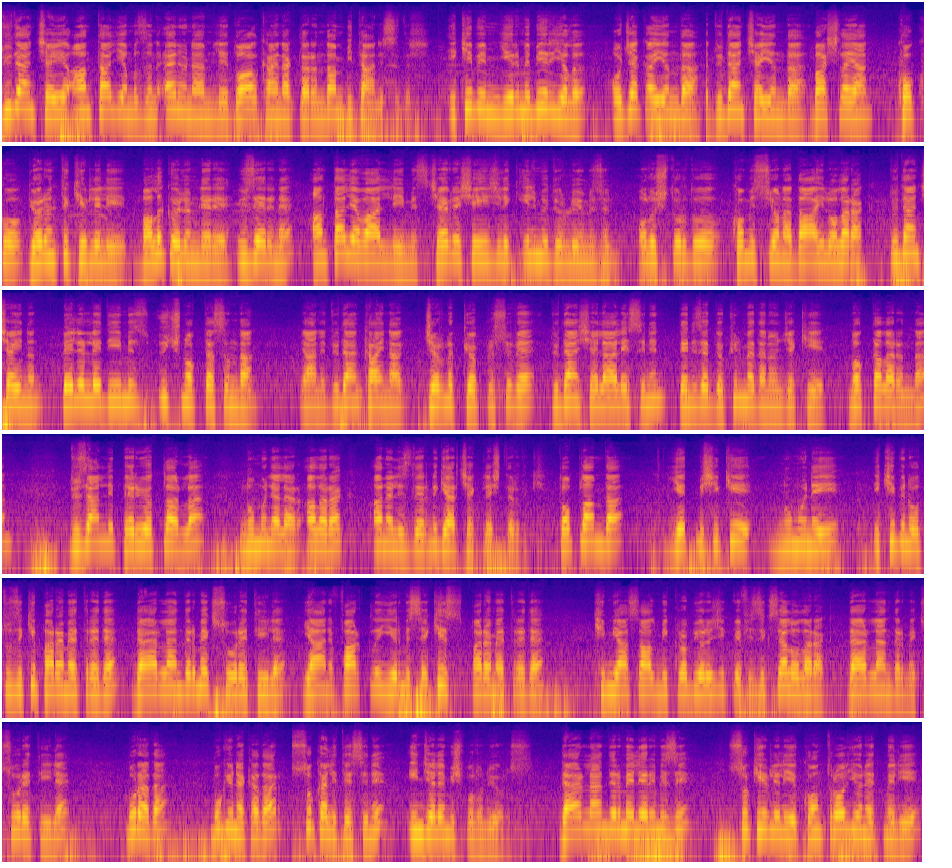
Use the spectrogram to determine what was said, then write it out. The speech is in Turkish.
Düden çayı Antalya'mızın en önemli doğal kaynaklarından bir tanesidir. 2021 yılı Ocak ayında Düden çayında başlayan koku, görüntü kirliliği, balık ölümleri üzerine Antalya Valiliğimiz, Çevre Şehircilik İl Müdürlüğümüzün oluşturduğu komisyona dahil olarak Düden çayının belirlediğimiz 3 noktasından yani Düden Kaynak, Cırnık Köprüsü ve Düden Şelalesi'nin denize dökülmeden önceki noktalarından düzenli periyotlarla numuneler alarak analizlerini gerçekleştirdik. Toplamda 72 numuneyi 2032 parametrede değerlendirmek suretiyle yani farklı 28 parametrede kimyasal, mikrobiyolojik ve fiziksel olarak değerlendirmek suretiyle burada bugüne kadar su kalitesini incelemiş bulunuyoruz. Değerlendirmelerimizi su kirliliği kontrol yönetmeliği,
